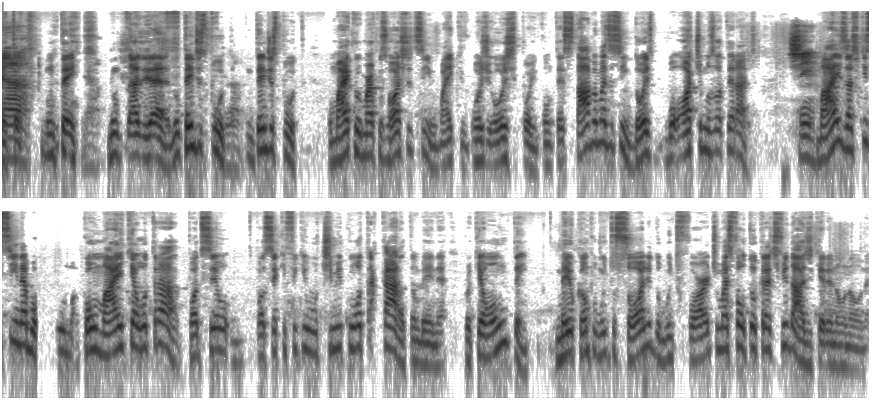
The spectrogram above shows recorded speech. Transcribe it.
então, ah. não tem, não, é, não tem disputa, não tem disputa. O Michael e o Marcos Rocha, sim, o Mike hoje, hoje, pô, incontestável, mas assim, dois ótimos laterais. Sim. Mas acho que sim, né, com o Mike é outra, pode ser pode ser que fique o time com outra cara também, né? Porque ontem, meio campo muito sólido, muito forte, mas faltou criatividade, querendo ou não, né?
